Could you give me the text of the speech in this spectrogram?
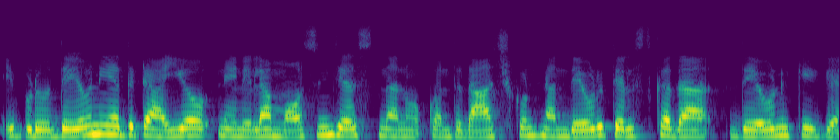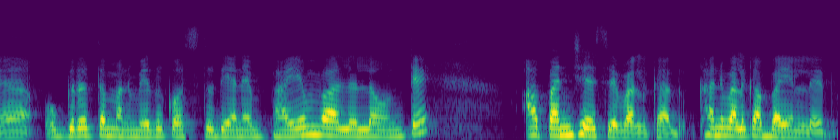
ఇప్పుడు దేవుని ఎదుట అయ్యో నేను ఇలా మోసం చేస్తున్నాను కొంత దాచుకుంటున్నాను దేవుడు తెలుసు కదా దేవునికి ఉగ్రత మన మీదకి వస్తుంది అనే భయం వాళ్ళల్లో ఉంటే ఆ పని చేసేవాళ్ళు కాదు. కానీ వాళ్ళకి ఆ భయం లేదు.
